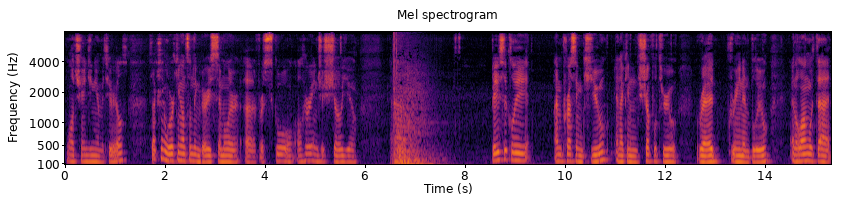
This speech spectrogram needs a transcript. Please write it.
while changing your materials. It's actually working on something very similar uh, for school. I'll hurry and just show you. Um, basically, I'm pressing Q and I can shuffle through red, green, and blue. And along with that,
